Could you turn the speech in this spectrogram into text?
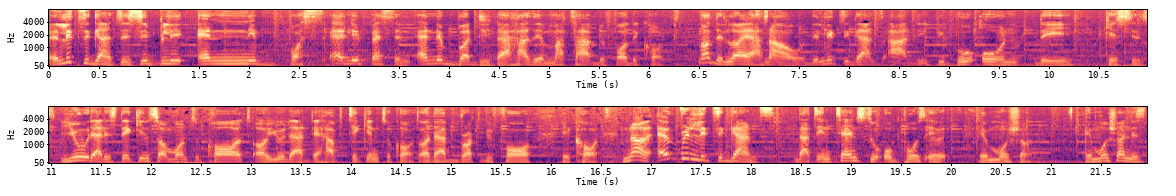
A litigant is simply any any person, anybody that has a matter before the court. Not the lawyers. Now, the litigants are the people who own the cases. You that is taking someone to court, or you that they have taken to court, or that brought before a court. Now, every litigant that intends to oppose a, a motion, a motion is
